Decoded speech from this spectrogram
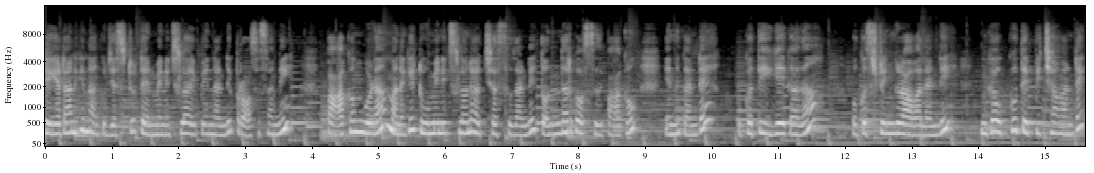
చేయడానికి నాకు జస్ట్ టెన్ మినిట్స్లో అయిపోయిందండి ప్రాసెస్ అన్ని. పాకం కూడా మనకి టూ మినిట్స్లోనే వచ్చేస్తుందండి తొందరగా వస్తుంది పాకం. ఎందుకంటే ఒక తీగే కదా ఒక స్ట్రింగ్ రావాలండి. ఇంకా ఉక్కు తెప్పించామంటే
